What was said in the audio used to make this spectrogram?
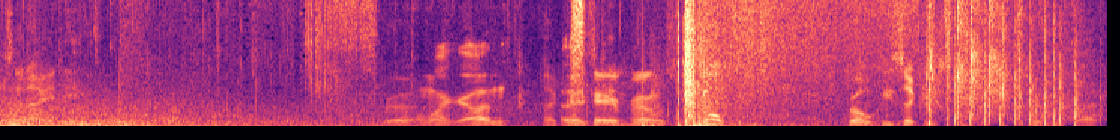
It's an ID. Bro, Oh my god. that That's guy's scary, bro. close. Oh! Bro, he's like. in 35.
